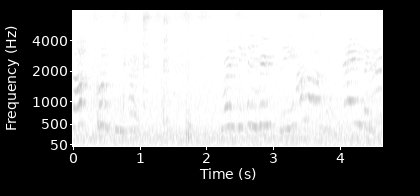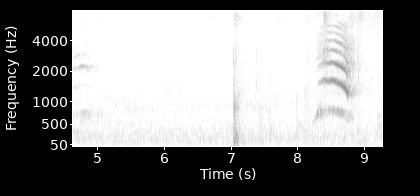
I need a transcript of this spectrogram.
up, concentrate. Rosie, can you move, please? Thank you. Yes!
